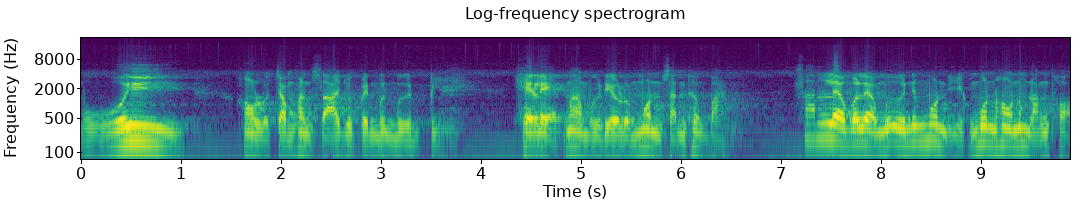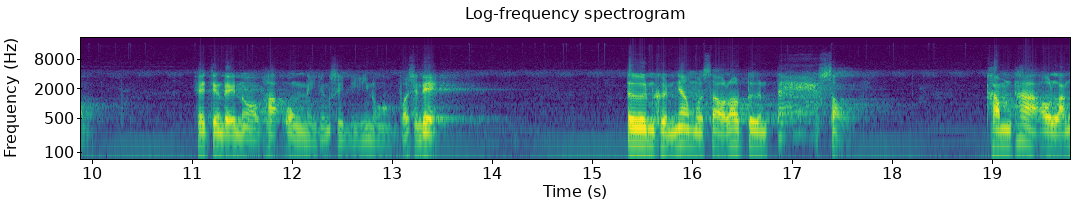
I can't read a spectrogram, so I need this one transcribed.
โอ้ย เฮาหลุดจำพรรษาอยู่เป็นหมื่นๆปีแค่แหลกมากมือเดียวหลุดม่นสันเทิงบ้านสั้นแล้วบ่แล้วมืออื่นยังม่นอีกม่นเฮาน้ำหลังพร้อมเฮ็ดจังใดหนอพระองค์นี่จังสิหนีหนอเพราะฉะนั้นเด้ตื่นขึ้นย่ามมื้อเช้าเราตื่นแต่เช้าทำท่าเอาหลัง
